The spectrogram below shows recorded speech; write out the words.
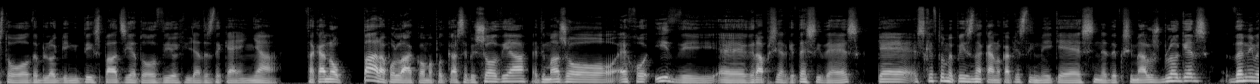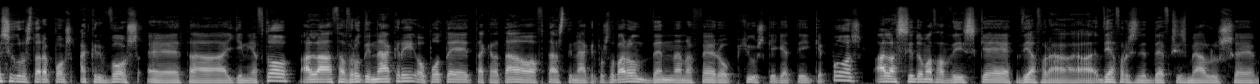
στο The Blogging Dispatch για το 2019. Θα κάνω πάρα πολλά ακόμα podcast επεισόδια. Ετοιμάζω, έχω ήδη ε, γράψει αρκετές ιδέες και σκέφτομαι επίσης να κάνω κάποια στιγμή και συνέντευξη με άλλους bloggers. Δεν είμαι σίγουρος τώρα πώς ακριβώς ε, θα γίνει αυτό, αλλά θα βρω την άκρη. Οπότε τα κρατάω αυτά στην άκρη προς το παρόν. Δεν αναφέρω ποιους και γιατί και πώς. Αλλά σύντομα θα δεις και διάφορες συνεντεύξεις με άλλους ε,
